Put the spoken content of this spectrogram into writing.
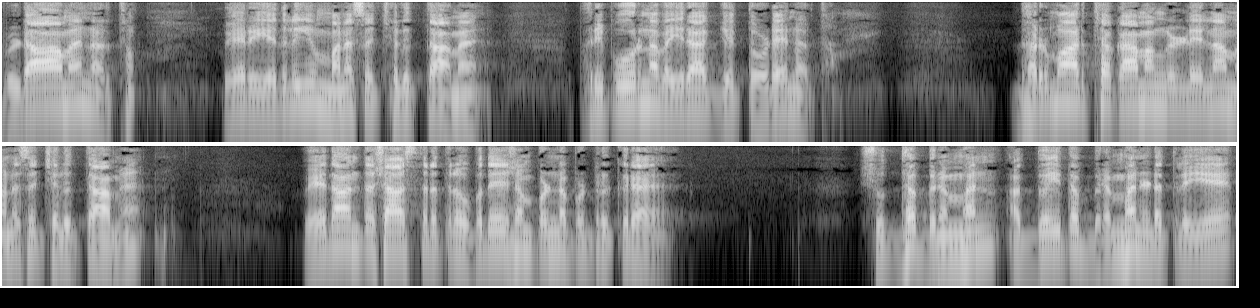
விடாமன்னு அர்த்தம். வேறு எதுலேயும் மனசை செலுத்தாமல் பரிபூர்ண வைராக்கியத்தோடன்னு அர்த்தம்? தர்மார்த்த காமங்கள்ல எல்லாம் மனசை செலுத்தாம வேதாந்த சாஸ்திரத்தில் உபதேசம் பண்ணப்பட்டிருக்கிற சுத்த பிரம்மன் அத்வைத பிரம்மனிடத்திலேயே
